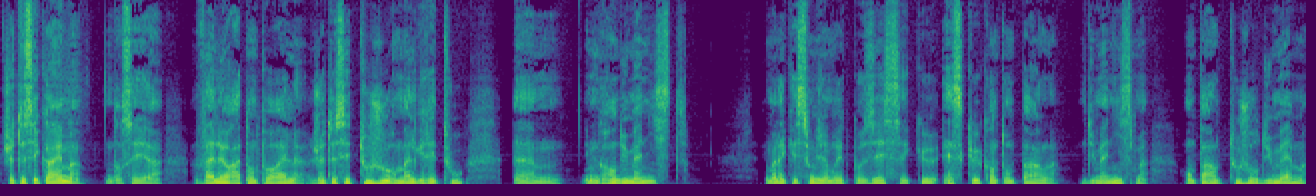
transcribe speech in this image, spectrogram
Je te sais quand même dans ces euh, valeur atemporelle, je te sais toujours malgré tout euh, une grande humaniste. Et moi, la question que j'aimerais te poser, c'est que est-ce que quand on parle d'humanisme, on parle toujours du même,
